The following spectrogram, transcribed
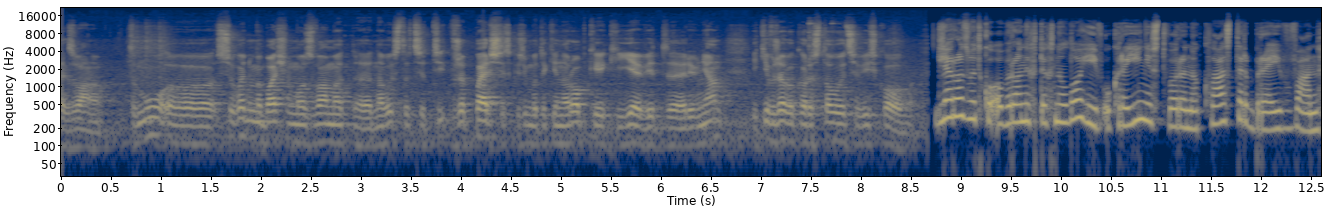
так звано. Тому е, сьогодні ми бачимо з вами е, на виставці ті вже перші, скажімо, такі наробки, які є від е, рівнян, які вже використовуються військовими. Для розвитку оборонних технологій в Україні створено кластер Brave One.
